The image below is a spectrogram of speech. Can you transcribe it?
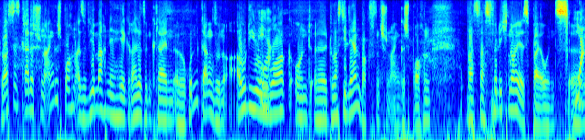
du hast es gerade schon angesprochen, also wir machen ja hier gerade so einen kleinen äh, Rundgang, so einen Audio-Walk und äh, du hast die Lernboxen schon angesprochen, was was völlig Neues bei uns. Ja.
